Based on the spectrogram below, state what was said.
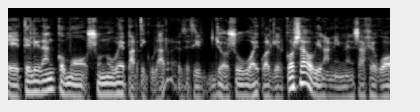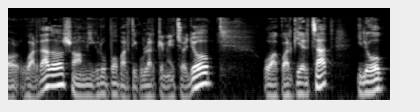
eh, Telegram como su nube particular. Es decir, yo subo ahí cualquier cosa, o bien a mis mensajes guardados, o a mi grupo particular que me he hecho yo, o a cualquier chat, y luego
